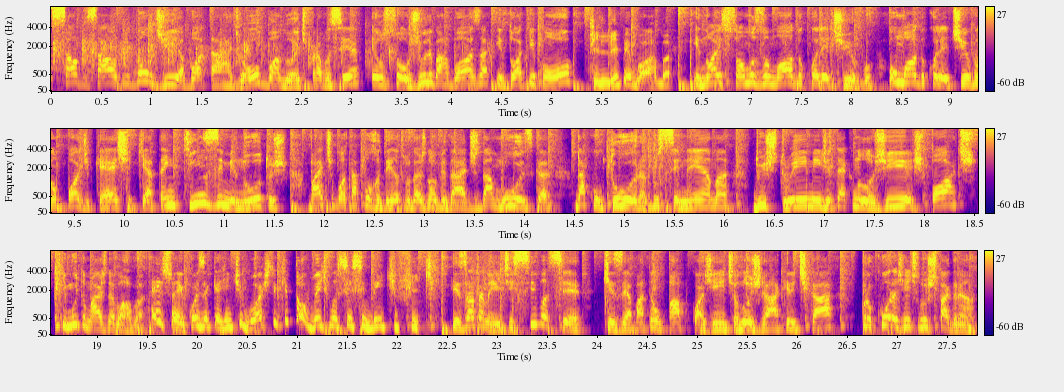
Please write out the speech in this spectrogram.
Salve, salve, bom dia, boa tarde ou boa noite para você. Eu sou o Júlio Barbosa e tô aqui com o Felipe Borba. E nós somos o Modo Coletivo. O Modo Coletivo é um podcast que até em 15 minutos vai te botar por dentro das novidades da música, da cultura, do cinema, do streaming, de tecnologia, esporte e muito mais, né, Borba? É isso aí, coisa que a gente gosta e que talvez você se identifique. Exatamente. E se você quiser bater um papo com a gente, elogiar, criticar, procura a gente no Instagram.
